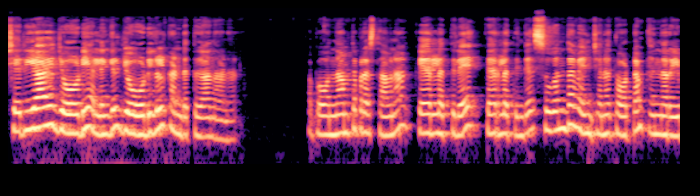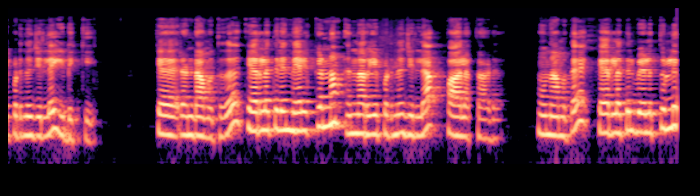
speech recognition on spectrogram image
ശരിയായ ജോഡി അല്ലെങ്കിൽ ജോഡികൾ കണ്ടെത്തുക എന്നാണ്. അപ്പോൾ ഒന്നാമത്തെ പ്രസ്താവന കേരളത്തിലെ കേരളത്തിന്റെ സുഗന്ധ വ്യഞ്ജന തോട്ടം എന്നറിയപ്പെടുന്ന ജില്ല ഇടുക്കി. രണ്ടാമത്തത് കേരളത്തിലെ നെൽക്കിണ്ണം എന്നറിയപ്പെടുന്ന ജില്ല പാലക്കാട്. മൂന്നാമത്തെ കേരളത്തിൽ വെളുത്തുള്ളി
